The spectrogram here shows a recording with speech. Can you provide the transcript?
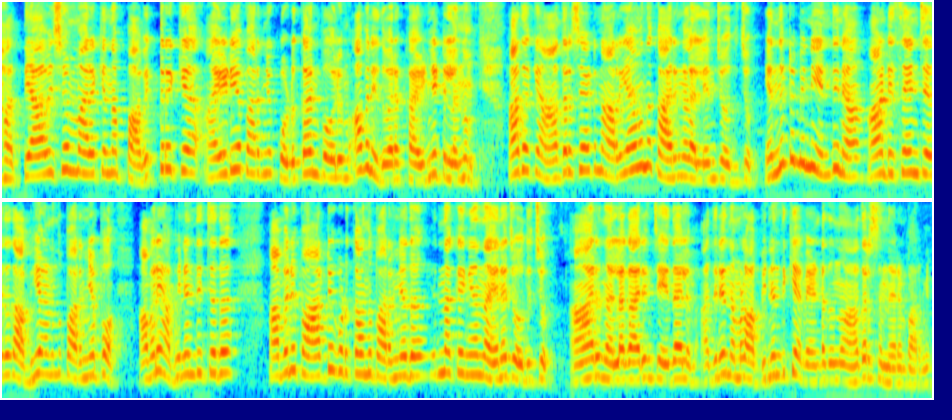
അത്യാവശ്യം വരയ്ക്കുന്ന പവിത്രയ്ക്ക് ഐഡിയ പറഞ്ഞു കൊടുക്കാൻ പോലും അവൻ ഇതുവരെ കഴിഞ്ഞിട്ടില്ലെന്നും അതൊക്കെ ആദർശേട്ടൻ അറിയാവുന്ന കാര്യങ്ങളല്ലേ എന്ന് ചോദിച്ചു. എന്നിട്ട് പിന്നെ എന്തിനാ ആ ഡിസൈൻ ചെയ്തത് അഭിയാണെന്ന് പറഞ്ഞപ്പോൾ അവനെ അഭിനന്ദിച്ചത്? അവന് പാർട്ടി കൊടുക്കാമെന്ന് പറഞ്ഞത്? എന്നൊക്കെ ഇങ്ങനെ നയന ചോദിച്ചു. ആര് നല്ല കാര്യം ചെയ്താലും അതിനെ നമ്മൾ അഭിനന്ദിക്കുക വേണ്ടതെന്ന് ആദർശം നേരം പറഞ്ഞു.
